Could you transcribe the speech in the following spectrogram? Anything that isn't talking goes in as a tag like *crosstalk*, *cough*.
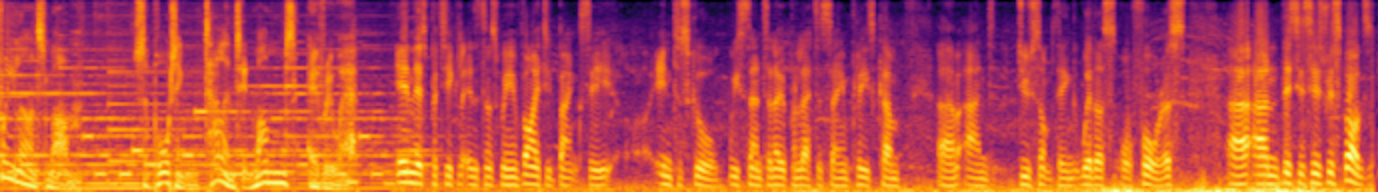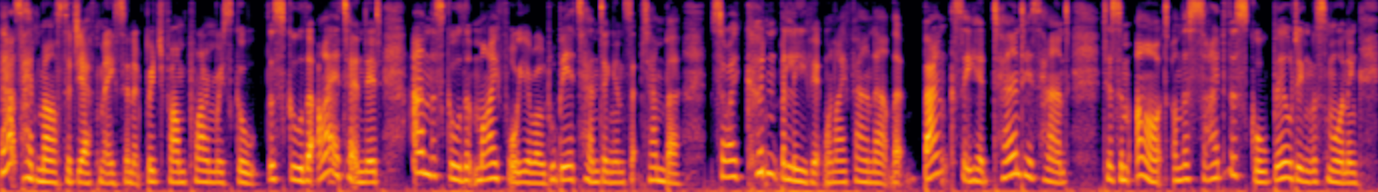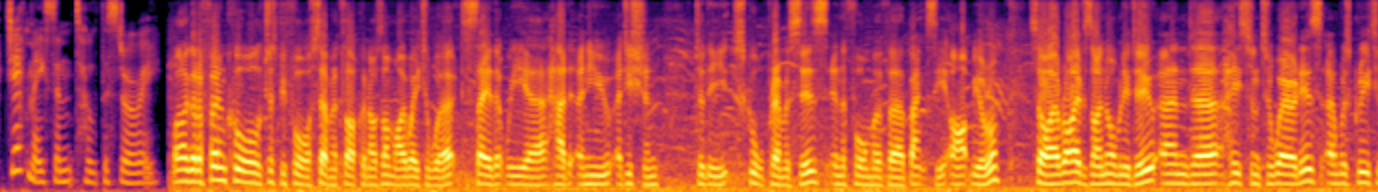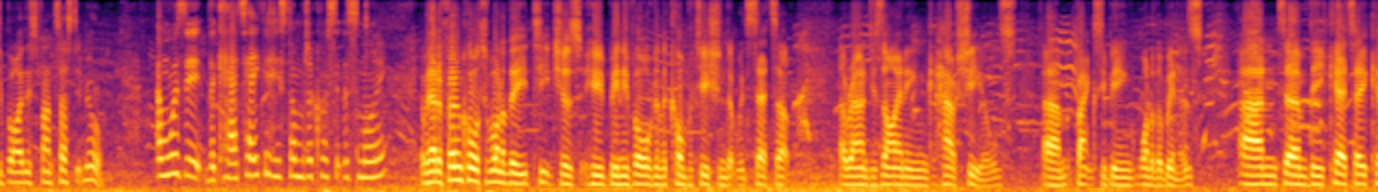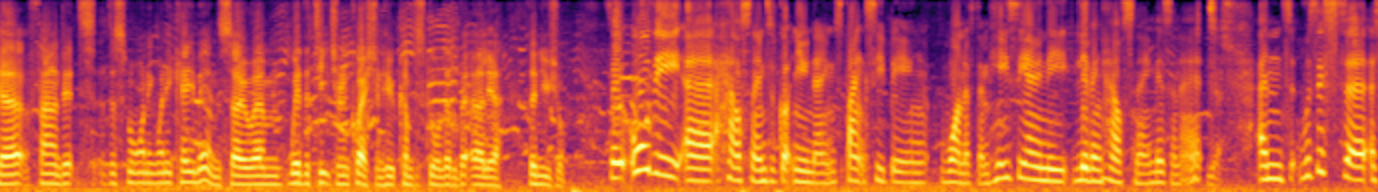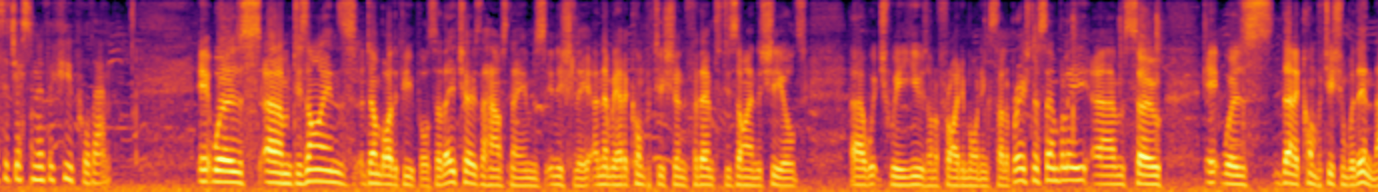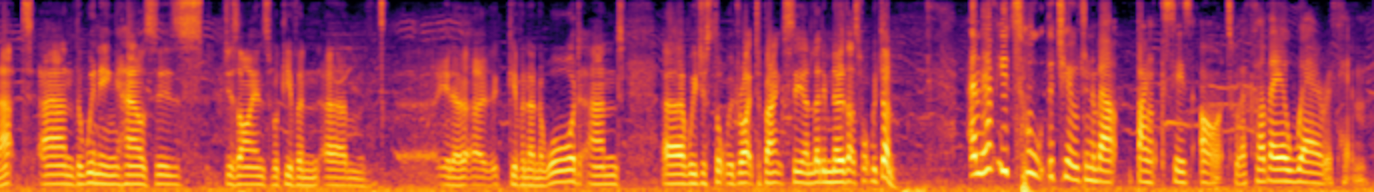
Freelance Mum, supporting talented mums everywhere. In this particular instance, we invited Banksy into school. We sent an open letter saying, please come um, and do something with us or for us. Uh, and this is his response. That's Headmaster Jeff Mason at Bridge Farm Primary School, the school that I attended and the school that my four year old will be attending in September. So I couldn't believe it when I found out that Banksy had turned his hand to some art on the side of the school building this morning. Jeff Mason told the story. Well, I got a phone call just before seven o'clock when I was on my way to work to say that we uh, had a new addition to the school premises in the form of a Banksy art mural. So I arrived as I normally do and uh, hastened to where it is and was greeted by this fantastic mural. And was it the caretaker who stumbled across it this morning? And we had a phone call to one of the teachers who'd been involved in the competition that we'd set up around designing house shields. Um, Banksy being one of the winners, and um, the caretaker found it this morning when he came in. So, um, with the teacher in question, who'd come to school a little bit earlier than usual. So all the uh, house names have got new names, Banksy being one of them. He's the only living house name, isn't it? Yes. And was this uh, a suggestion of a pupil then? It was um, designs done by the pupils, so they chose the house names initially, and then we had a competition for them to design the shields, uh, which we use on a Friday morning celebration assembly. Um, so it was then a competition within that, and the winning houses designs were given. Um, you know, uh, given an award, and uh, we just thought we'd write to Banksy and let him know that's what we've done. And have you taught the children about Banksy's artwork? Are they aware of him?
